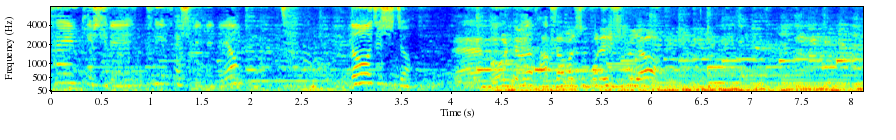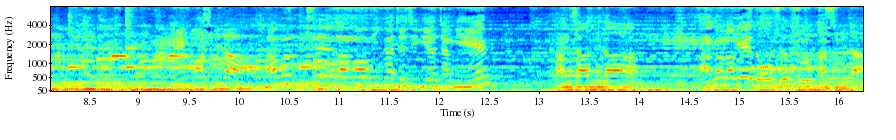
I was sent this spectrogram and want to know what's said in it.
타임캐슐에 투입하시겠는데요. 자, 넣어주시죠. 네, 넣을 때마다 박수 한 번씩 보내주시고요. 네, 고맙습니다. 다음은 최강호 민간조직위원장님. 감사합니다. 과감하게 넣으셔도 좋을 것 같습니다.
